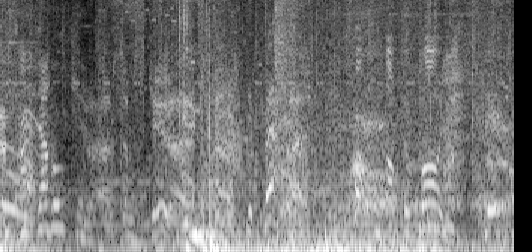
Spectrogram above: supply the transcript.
Double kill. Some skill. Get back! Up the volume!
